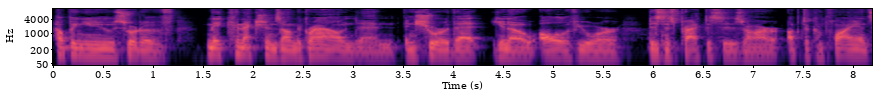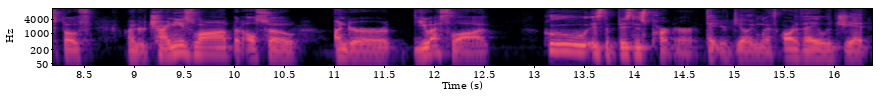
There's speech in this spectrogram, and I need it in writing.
helping you sort of make connections on the ground and ensure that, you know, all of your business practices are up to compliance, both under Chinese law, but also under US law. Who is the business partner that you're dealing with? Are they legit?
